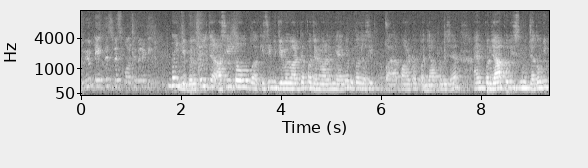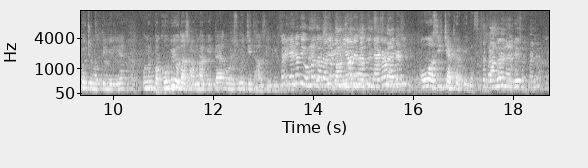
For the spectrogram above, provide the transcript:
Do you take this responsibility ਨਹੀਂ ਜੀ ਬਿਲਕੁਲ ਜੀ, ਅਸੀਂ ਤੋਂ ਕਿਸੇ ਵੀ ਜ਼ਿੰਮੇਵਾਰੀ ਤੇ ਭੱਜਣ ਵਾਲੇ ਨਹੀਂ ਹੈਗੇ ਬਿਕੋਜ਼ ਅਸੀਂ ਪਾਰਟ ਆਫ ਪੰਜਾਬ ਪੁਲਿਸ ਹੈ। ਐਂਡ ਪੰਜਾਬ ਪੁਲਿਸ ਨੂੰ ਜਦੋਂ ਵੀ ਕੋਈ ਚੁਣੌਤੀ ਮਿਲੀ ਹੈ ਉਹਨੂੰ ਬਖੂਬੀ ਉਹਦਾ ਸਾਹਮਣਾ ਕੀਤਾ ਹੈ ਔਰ ਉਸ ਵਿੱਚ ਜਿੱਤ ਹਾਸਿਲ ਕੀਤੀ ਸਰ ਇਹਨਾਂ ਦੀ ਉਮਰ ਦੱਸਿਓ ਕਿੰਨੀ ਔਰ ਇਹਨਾਂ ਕੋਈ ਬੈਕਗ੍ਰਾਉਂਡ ਹੈਗਾ? ਜੀ ਉਹ ਅਸੀਂ ਚੈੱਕ ਕਰਕੇ ਦੱਸ ਸਰ ਹੈ ਕੋਈ ਸਸਪੈਂਡਡ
